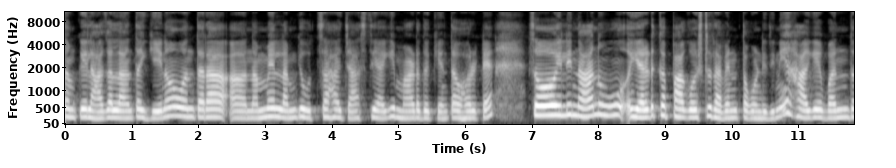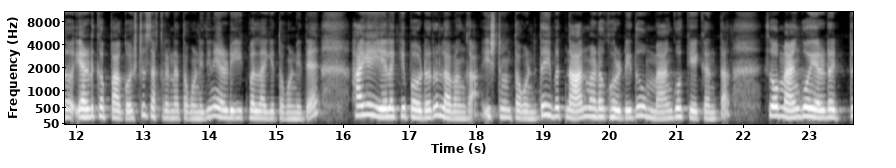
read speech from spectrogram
ನಮ್ಮ ಕೈಲಿ ಆಗಲ್ಲ ಅಂತ ಏನೋ ಒಂಥರ ನಮ್ಮ ಮೇಲೆ ನಮಗೆ ಉತ್ಸಾಹ ಜಾಸ್ತಿಯಾಗಿ ಮಾಡೋದಕ್ಕೆ ಅಂತ ಹೊರಟೆ. ಸೊ ಇಲ್ಲಿ ನಾನು ಎರಡು ಕಪ್ ಆಗೋಷ್ಟು ರವೆನ ತೊಗೊಂಡಿದ್ದೀನಿ. ಹಾಗೆ ಒಂದು, ಎರಡು ಕಪ್ ಆಗೋಷ್ಟು ಸಕ್ಕರೆನ ತೊಗೊಂಡಿದ್ದೀನಿ. ಎರಡು ಈಕ್ವಲ್ ಆಗಿ ತೊಗೊಂಡಿದ್ದೆ. ಹಾಗೆ ಏಲಕ್ಕಿ ಪೌಡರು ಲವಂಗ ಇಷ್ಟನ್ನು ತೊಗೊಂಡಿದ್ದೆ. ಇವತ್ತು ನಾನು ಮಾಡೋಕ್ಕೆ ಹೊರಟಿದ್ದು ಮ್ಯಾಂಗೋ ಕೇಕ್ ಅಂತ. ಸೊ ಮ್ಯಾಂಗೋ ಎರಡು ಇತ್ತು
